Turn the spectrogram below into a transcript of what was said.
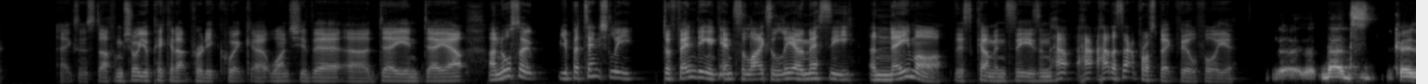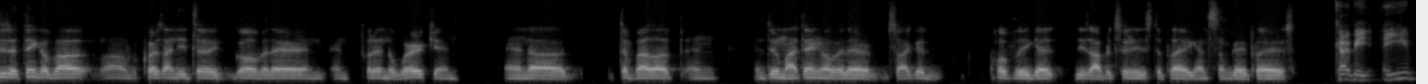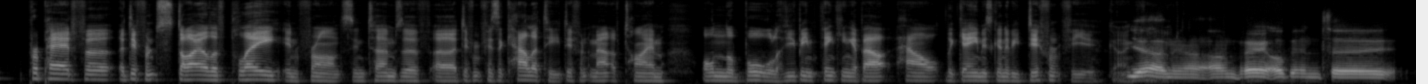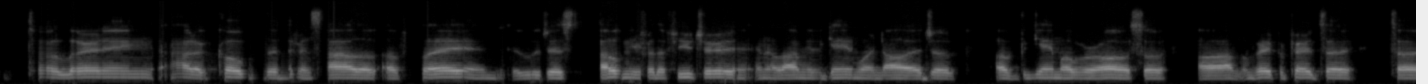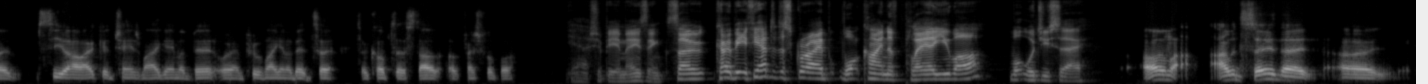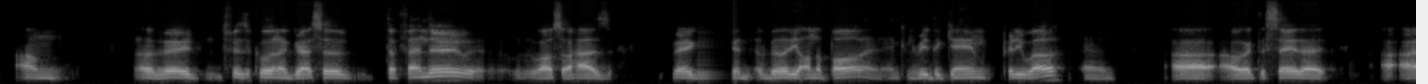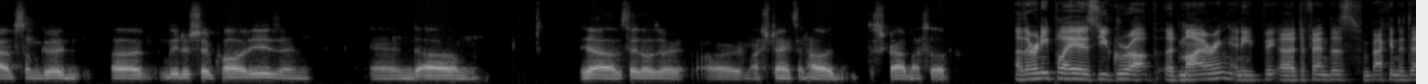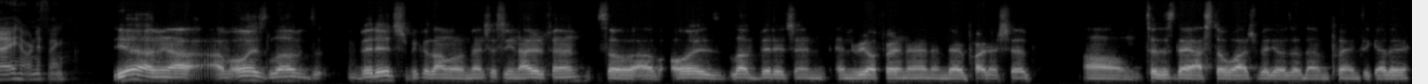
Excellent stuff. I'm sure you'll pick it up pretty quick uh, once you're there, uh, day in, day out. And also, you're potentially defending against the likes of Leo Messi and Neymar this coming season. How, how, how does that prospect feel for you? Uh, that's crazy to think about. Um, of course, I need to go over there and, and put in the work and and uh, develop and, and do my thing over there so I could hopefully get these opportunities to play against some great players. Kobe, are you prepared for a different style of play in France in terms of uh, different physicality, different amount of time on the ball? Have you been thinking about how the game is going to be different for you going? Yeah, forward? I mean, I'm very open to to learning how to cope with the different style of, of play, and it will just help me for the future and allow me to gain more knowledge of of the game overall. So uh, I'm very prepared to to see how I could change my game a bit or improve my game a bit to to cope to the style of French football. Yeah, it should be amazing. So, Kobe, if you had to describe what kind of player you are, what would you say? Um, I would say that uh, I'm a very physical and aggressive defender who also has very good ability on the ball and, and can read the game pretty well. And uh, I would like to say that I have some good uh, leadership qualities and and um, yeah, I would say those are, are my strengths and how I describe myself. Are there any players you grew up admiring? Any uh, defenders from back in the day or anything? Yeah, I mean, I, I've always loved Vidic because I'm a Manchester United fan. So I've always loved Vidic and, and Rio Ferdinand and their partnership. Um, to this day, I still watch videos of them playing together.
